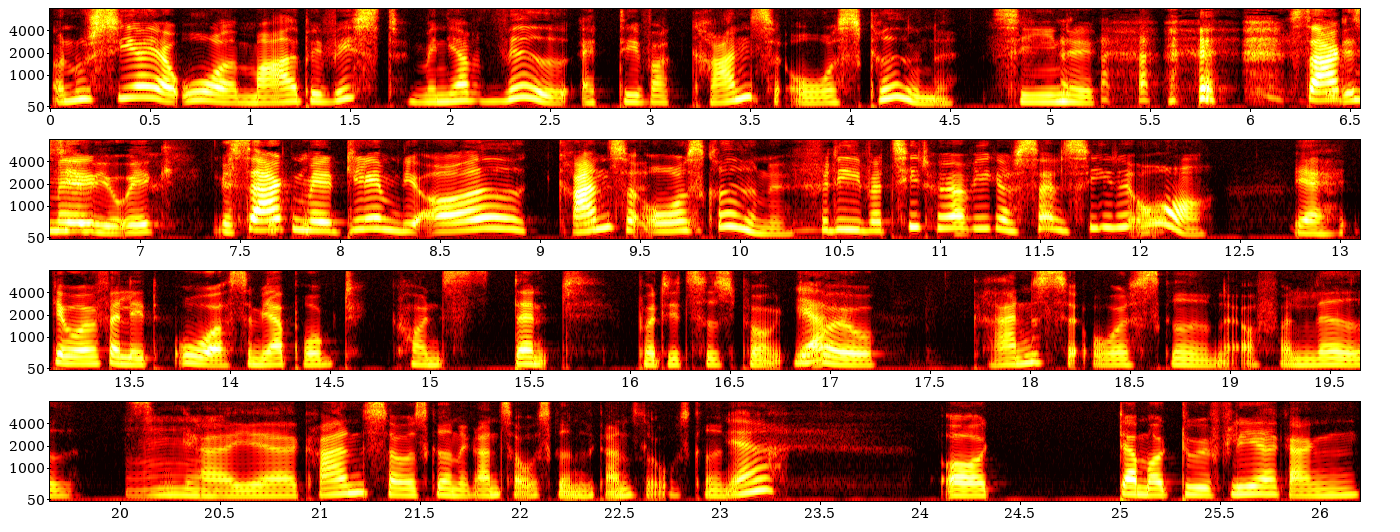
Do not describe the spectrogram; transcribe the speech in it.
og nu siger jeg ordet meget bevidst, men jeg ved, at det var grænseoverskridende, Signe. sagt det siger med, vi jo ikke. sagt med et glimt i øjet, grænseoverskridende. Fordi hvor tit hører vi ikke os selv sige det ord? Ja, det var i hvert fald et ord, som jeg brugte konstant på det tidspunkt. Ja. Det var jo grænseoverskridende at forlade mm. ja, ja, grænseoverskridende, grænseoverskridende, grænseoverskridende. Ja. Og der måtte du jo flere gange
